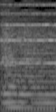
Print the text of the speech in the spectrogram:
Mm-hmm.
